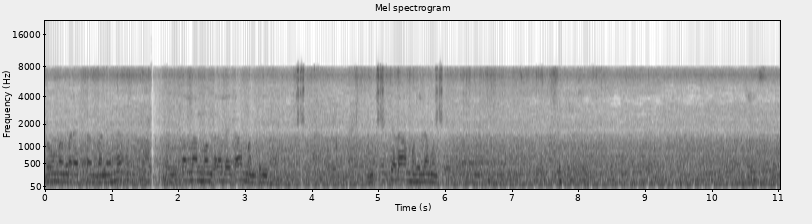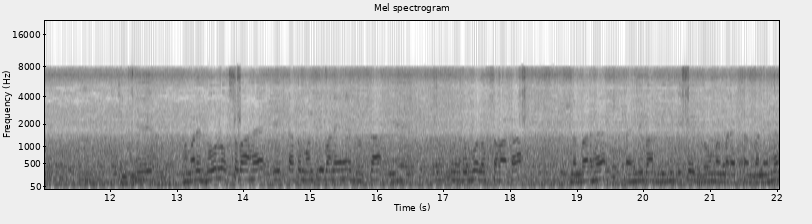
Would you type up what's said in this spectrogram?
दो मेंबर एक बने हैं। कल्याण मंत्रालय का मंत्री है। केला महिला मंत्री। ये हमारे दो लोकसभा है एक का तो मंत्री बने हैं दूसरा ये पूर्व लोकसभा का मेंबर है। पहली बार बीजेपी के दो मेंबर एक साथ बने हैं।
